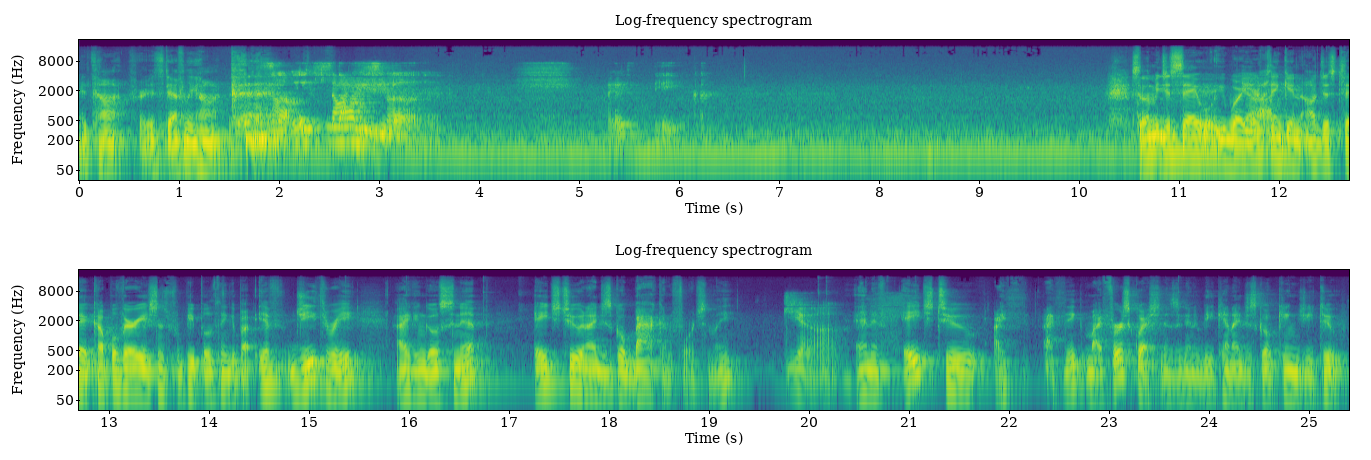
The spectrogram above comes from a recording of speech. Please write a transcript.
It's hot. For, it's definitely hot. yeah, it's, not, it's not easy, but I think. So let me just say what you're thinking. I'll just say a couple variations for people to think about. If G3, I can go snip, H2, and I just go back, unfortunately. Yeah. And if H2, I, th- I think my first question is going to be can I just go King G2?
